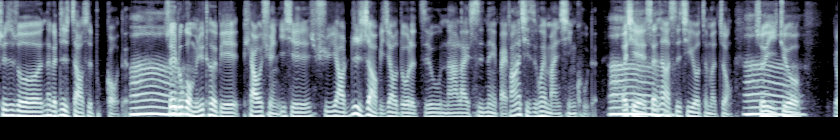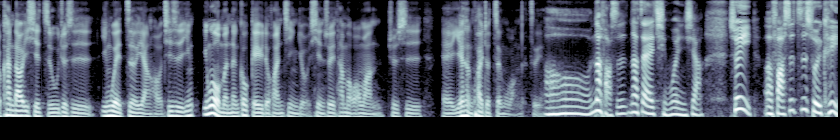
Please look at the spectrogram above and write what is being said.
就是说，那个日照是不够的。啊，所以如果我们去特别挑选一些需要日照比较多的植物拿来室内摆放，它其实会蛮辛苦的，而且身上的湿气又这么重，所以就有看到一些植物就是因为这样哈，其实因因为我们能够给予的环境有限，所以他们往往就是呃也很快就阵亡了这样。哦，那法师，那再请问一下，所以呃，法师之所以可以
